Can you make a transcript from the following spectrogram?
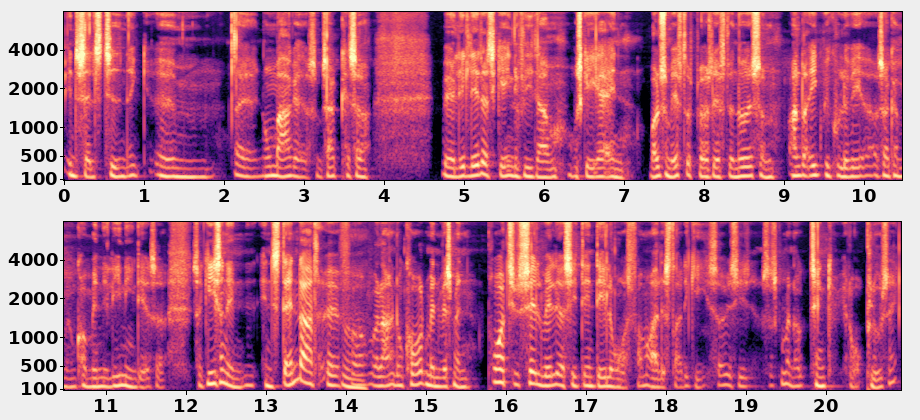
indsalgstiden. Ikke? Øh, Øh, nogle markeder, som sagt, kan så være lidt lettere tilgængelige, fordi der måske er en voldsom efterspørgsel efter noget, som andre ikke vil kunne levere, og så kan man komme ind i ligningen der. Så, så give sådan en, en standard øh, for, mm. hvor langt og kort, men hvis man proaktivt selv vælger at sige, at det er en del af vores fremadrettede strategi, så, vil sige, så skal man nok tænke et år plus. Ikke?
